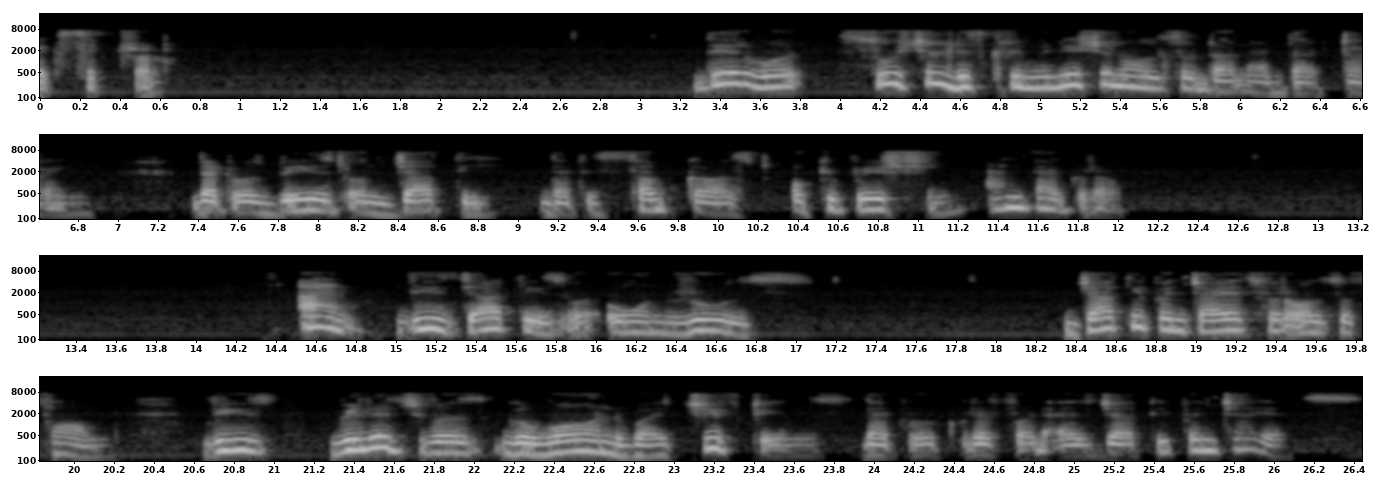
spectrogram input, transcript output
etc. There were social discrimination also done at that time that was based on jati, that is subcaste, occupation, and background. And these jatis were own rules. Jati panchayats were also formed. These village was governed by chieftains that were referred as jati panchayats.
